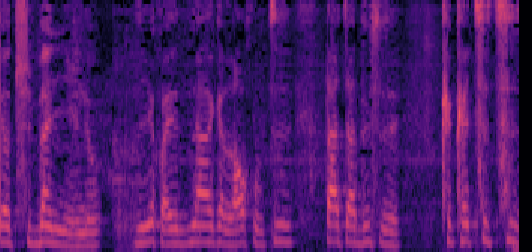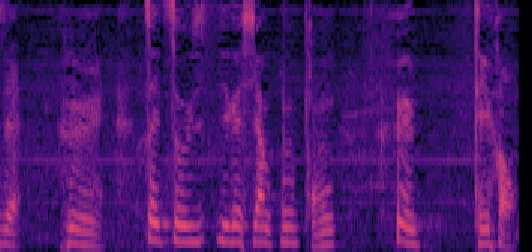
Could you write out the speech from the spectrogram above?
要去半年了。一回那个老伙计，大家都是客客气气的，哼，再做一个香菇棚，哼，挺好。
